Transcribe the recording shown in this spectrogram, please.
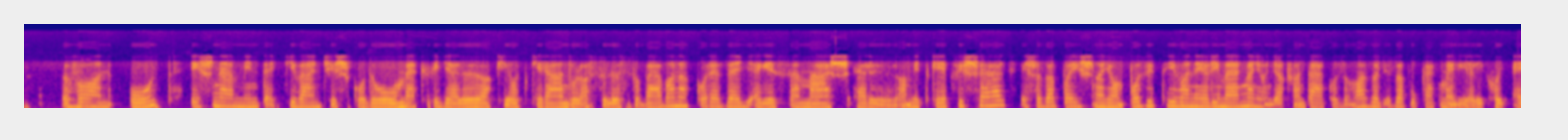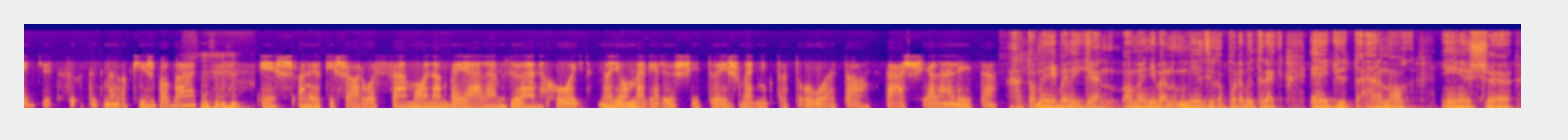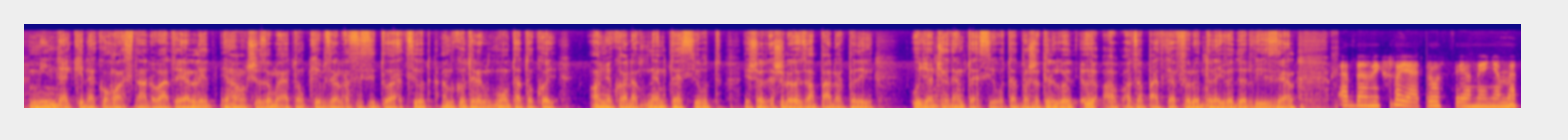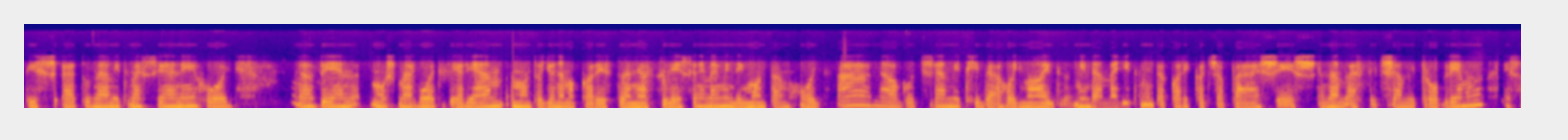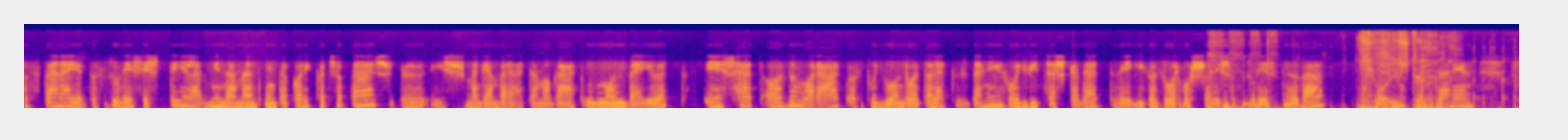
van ott, és nem mint egy kíváncsiskodó megfigyelő, aki ott kirándul a szülőszobában, akkor ez egy egészen más erő, amit képvisel, és az apa is nagyon pozitívan éli meg, nagyon gyakran találkozom az, hogy az apukák megélik, hogy együtt szültük meg a kisbabát, és a nők is arról számolnak be jellemzően, hogy nagyon megerősítő és megnyugtató volt a társ jelenléte. Hát amennyiben igen, amennyiben mi ezek a paraméterek együtt állnak, és mindenkinek a hasznára vált jelenlét. Én hangsúlyozom, el tudom képzelni azt a szituációt, amikor tényleg mondhatok, hogy anyukának nem tesz jót, és az, esetleg az apának pedig ugyancsak nem tesz jót. Tehát most tényleg az apát kell fölönteni egy vödör vízzel. Ebben még saját rossz élményemet is el tudnám itt mesélni, hogy az én most már volt férjem, mondta, hogy ő nem akar részt venni a szülésen, én meg mindig mondtam, hogy á, ne aggódj semmit, hidd el, hogy majd minden megy itt, mint a karikacsapás, és nem lesz itt semmi probléma. És aztán eljött a szülés, és tényleg minden ment, mint a karikacsapás, ő is megemberelte magát, úgymond bejött, és hát a zavarát azt úgy gondolta leküzdeni, hogy vicceskedett végig az orvossal és a szülésznővel. Jó Istenem. én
